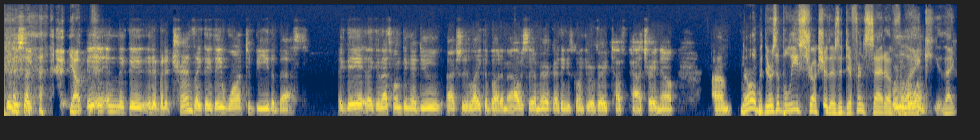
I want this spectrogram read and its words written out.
they're just like, yep, and, and like they, it, but it trends like they they want to be the best. Like they like, and that's one thing I do actually like about. I mean, obviously, America I think is going through a very tough patch right now, um, no, but there's a belief structure. There's a different set of like that,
